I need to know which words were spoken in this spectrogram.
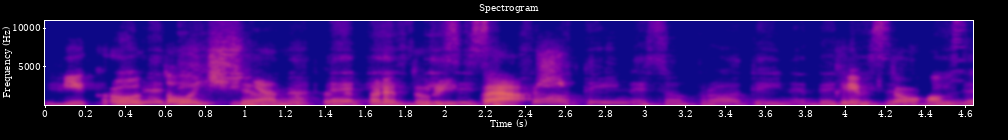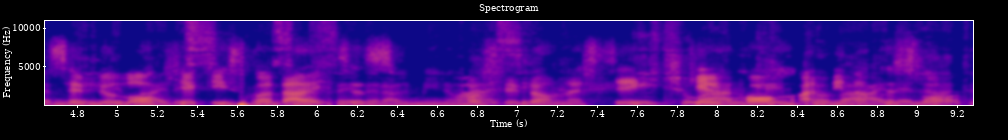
мікрооточення, тобто uh, uh, температури pH. Крім uh, того, uh, це білок, який складається з послідовності кількох амінокислот.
